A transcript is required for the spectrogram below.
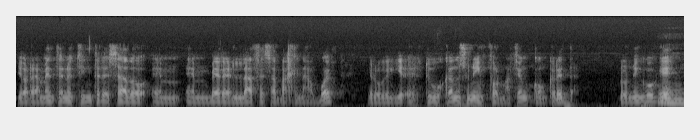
yo realmente no estoy interesado en, en ver enlaces a páginas web. Yo lo que quiero- estoy buscando es una información concreta. Lo único que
